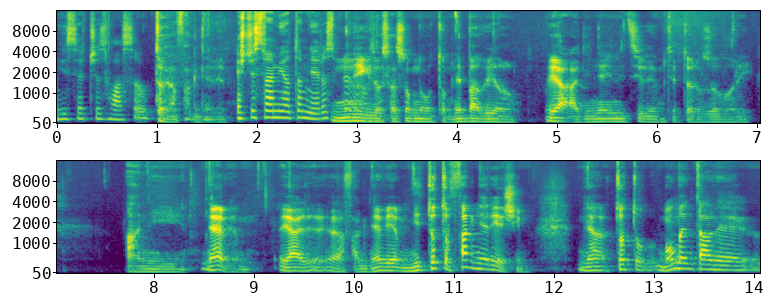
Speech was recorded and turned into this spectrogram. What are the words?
76 hlasov? To ja fakt neviem. Ešte s vami o tom nerozprával? Nikto sa so mnou o tom nebavil. Ja ani neiniciujem tieto rozhovory. Ani, neviem. Ja, ja fakt neviem. Toto fakt neriešim. Ja, toto momentálne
